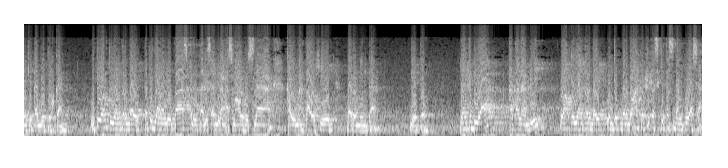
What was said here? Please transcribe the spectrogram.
yang kita butuhkan itu waktu yang terbaik tapi jangan lupa seperti tadi saya bilang asmaul husna kalimah tauhid baru minta gitu yang kedua, kata Nabi, waktu yang terbaik untuk berdoa ketika kita sedang puasa.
